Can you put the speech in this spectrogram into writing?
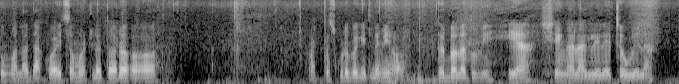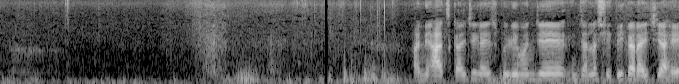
तुम्हाला दाखवायचं म्हटलं तर आत्ताच कुठे बघितलं मी हा. तर बघा तुम्ही ह्या शेंगा लागलेल्या चवळीला. आणि आजकालची काही पिढी म्हणजे ज्यांना शेती करायची आहे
